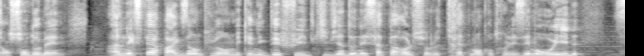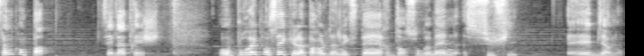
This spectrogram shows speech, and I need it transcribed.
dans son domaine. Un expert par exemple en mécanique des fluides qui vient donner sa parole sur le traitement contre les hémorroïdes, ça ne compte pas. C'est de la triche. On pourrait penser que la parole d'un expert dans son domaine suffit. Eh bien non.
